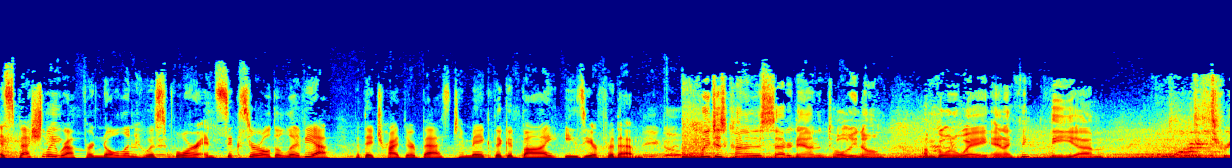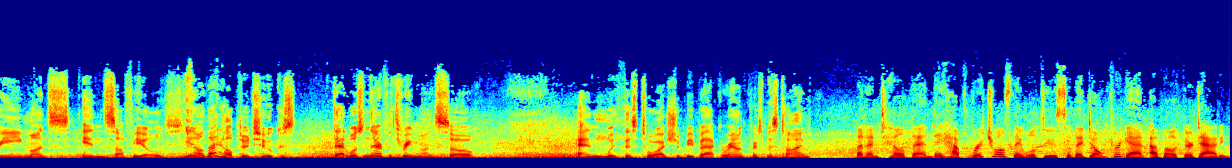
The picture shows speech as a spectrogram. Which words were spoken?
Especially rough for Nolan, who is four, and six year old Olivia, but they tried their best to make the goodbye easier for them. We just kind of sat her down and told her, you know, I'm going away. And I think the, um, the three months in Suffield, you know, that helped her too, because dad wasn't there for three months. So, and with this tour, I should be back around Christmas time. But until then, they have rituals they will do so they don't forget about their daddy.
